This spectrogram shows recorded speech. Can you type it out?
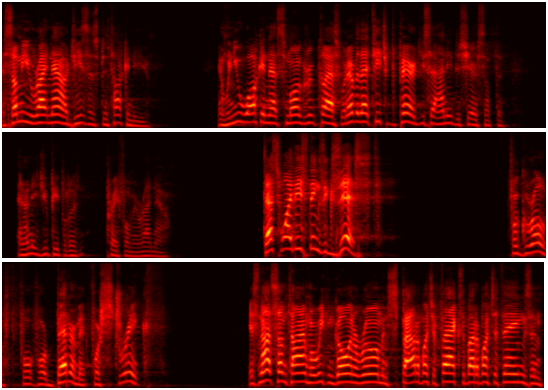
And some of you right now, Jesus has been talking to you. And when you walk in that small group class, whatever that teacher prepared, you say, I need to share something. And I need you people to pray for me right now. That's why these things exist for growth, for, for betterment, for strength. It's not some time where we can go in a room and spout a bunch of facts about a bunch of things. And,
